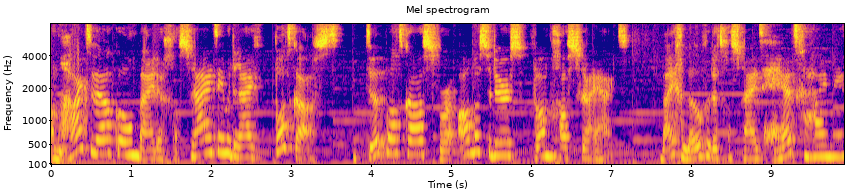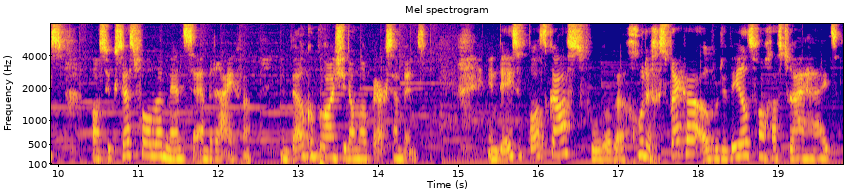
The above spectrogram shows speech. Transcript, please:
Van harte welkom bij de Gastvrijheid in Bedrijf podcast. De podcast voor ambassadeurs van gastvrijheid. Wij geloven dat gastvrijheid het geheim is van succesvolle mensen en bedrijven, in welke branche je dan ook werkzaam bent. In deze podcast voeren we goede gesprekken over de wereld van gastvrijheid,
